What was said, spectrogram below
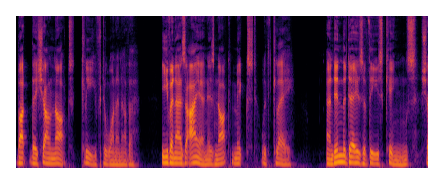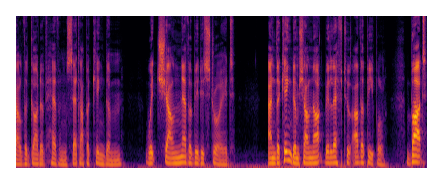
but they shall not cleave to one another even as iron is not mixed with clay. And in the days of these kings shall the God of heaven set up a kingdom which shall never be destroyed, and the kingdom shall not be left to other people, but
